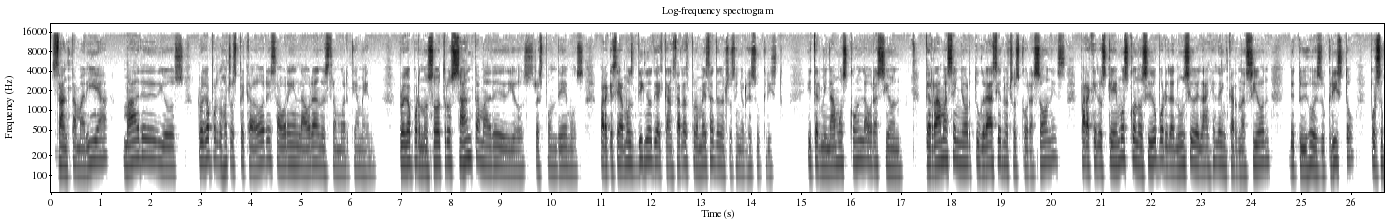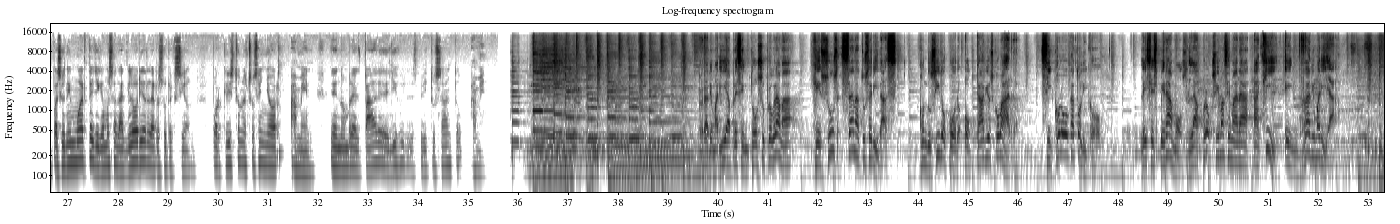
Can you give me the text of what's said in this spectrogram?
Santa María, Madre de Dios, ruega por nosotros pecadores, ahora y en la hora de nuestra muerte. Amén. Ruega por nosotros, Santa Madre de Dios, respondemos, para que seamos dignos de alcanzar las promesas de nuestro Señor Jesucristo. Y terminamos con la oración. Derrama, Señor, tu gracia en nuestros corazones, para que los que hemos conocido por el anuncio del ángel la encarnación de tu Hijo Jesucristo, por su pasión y muerte, lleguemos a la gloria de la resurrección. Por Cristo nuestro Señor. Amén. En el nombre del Padre, del Hijo y del Espíritu Santo. Amén. Radio María presentó su programa Jesús sana tus heridas, conducido por Octavio Escobar, psicólogo católico. Les esperamos la próxima semana aquí en Radio María.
